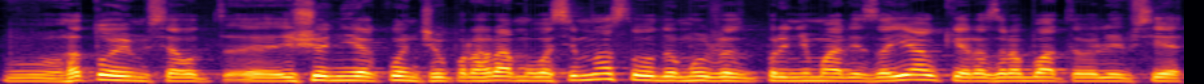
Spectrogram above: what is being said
готовимся, вот э, еще не окончив программу 2018 года, мы уже принимали заявки, разрабатывали все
